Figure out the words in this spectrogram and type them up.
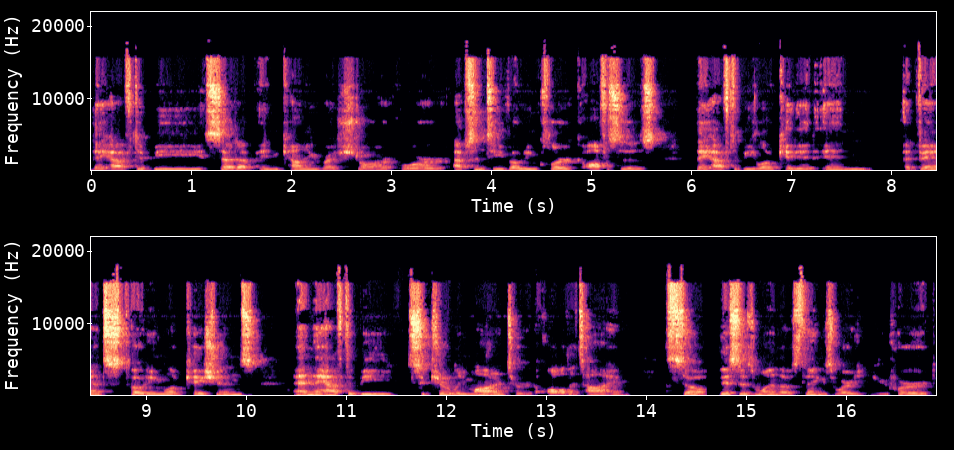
they have to be set up in county registrar or absentee voting clerk offices. They have to be located in advanced voting locations and they have to be securely monitored all the time. So, this is one of those things where you've heard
